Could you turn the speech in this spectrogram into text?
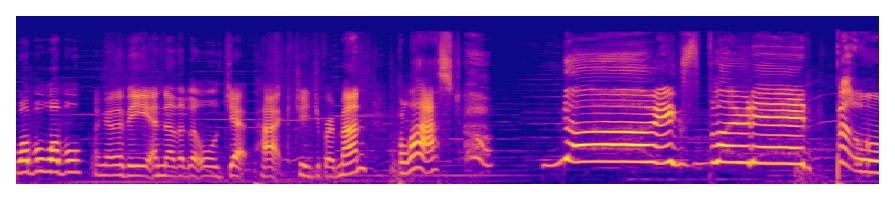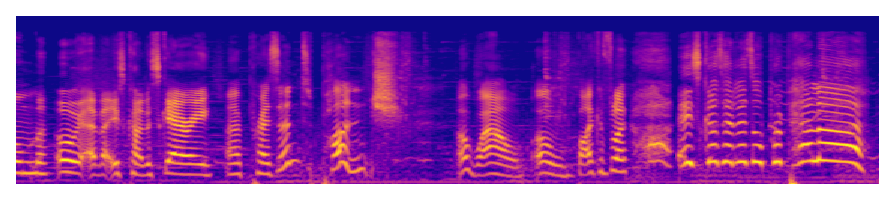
Wobble, wobble. I'm going to be another little jetpack gingerbread man. Blast. No! Exploded! Boom! Oh, yeah, that is kind of scary. A present? Punch? Oh, wow. Oh, but I can fly. It's got a little propeller!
